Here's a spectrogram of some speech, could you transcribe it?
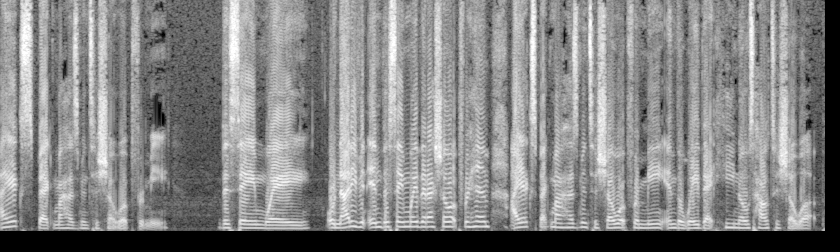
I expect my husband to show up for me the same way or not even in the same way that I show up for him. I expect my husband to show up for me in the way that he knows how to show up.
